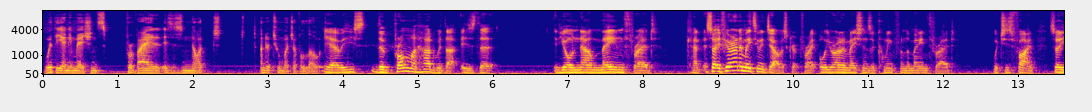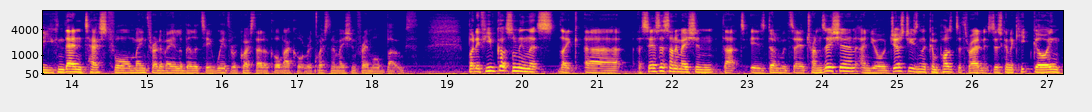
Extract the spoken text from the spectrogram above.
with the animations provided it is not under too much of a load yeah, the problem I had with that is that your now main thread can. So if you're animating with JavaScript, right, all your animations are coming from the main thread, which is fine. So you can then test for main thread availability with request idle callback or request animation frame or both. But if you've got something that's like uh, a CSS animation that is done with, say, a transition, and you're just using the compositor thread, and it's just going to keep going,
